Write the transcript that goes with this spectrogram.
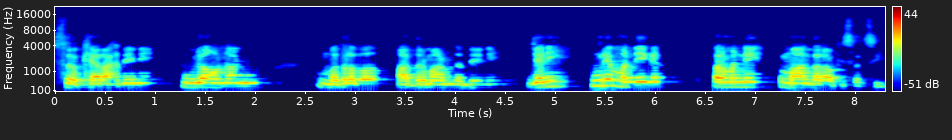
ਸੁਰੱਖਿਆ ਰੱਖਦੇ ਨੇ, ਪੂਰਾ ਉਹਨਾਂ ਨੂੰ ਮਤਲਬ ਆਦਰ ਮਾਣ ਦਿੰਦੇ ਨੇ, ਯਾਨੀ ਪੂਰੇ ਮੰਨੇ ਗਏ ਪਰਮੰਨੇ ਇਮਾਨਦਾਰ ਆਫੀਸਰ ਸੀ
